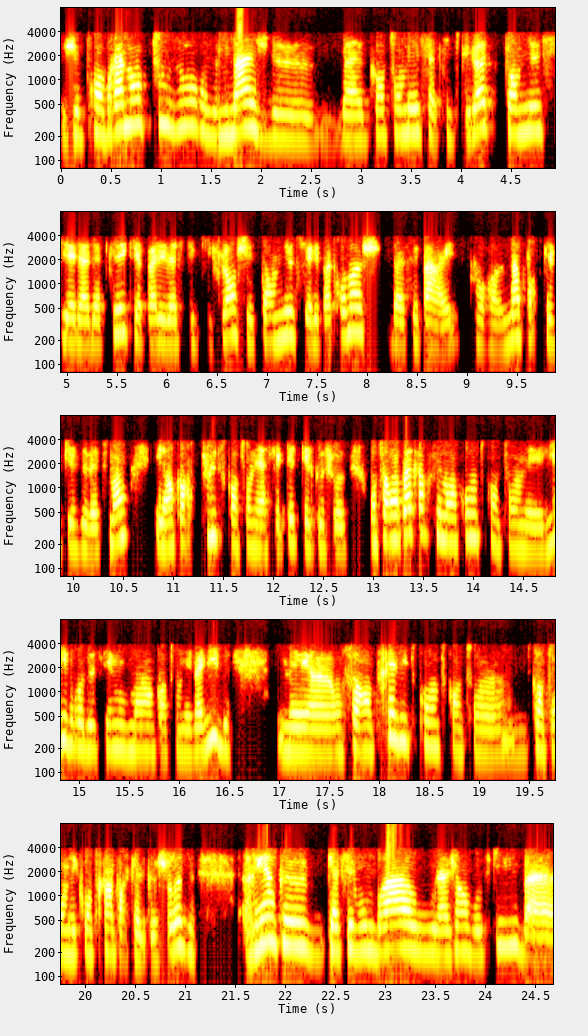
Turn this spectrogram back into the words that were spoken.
Je prends vraiment toujours l'image de bah, quand on met sa petite culotte, tant mieux si elle est adaptée, qu'il n'y a pas l'élastique qui flanche, et tant mieux si elle est pas trop moche. Bah, c'est pareil pour euh, n'importe quelle pièce de vêtement, et encore plus quand on est affecté de quelque chose. On s'en rend pas forcément compte quand on est libre de ses mouvements, quand on est valide, mais euh, on s'en rend très vite compte quand on est contraint par quelque chose. Rien que cassez-vous le bras ou la jambe au ski, bah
